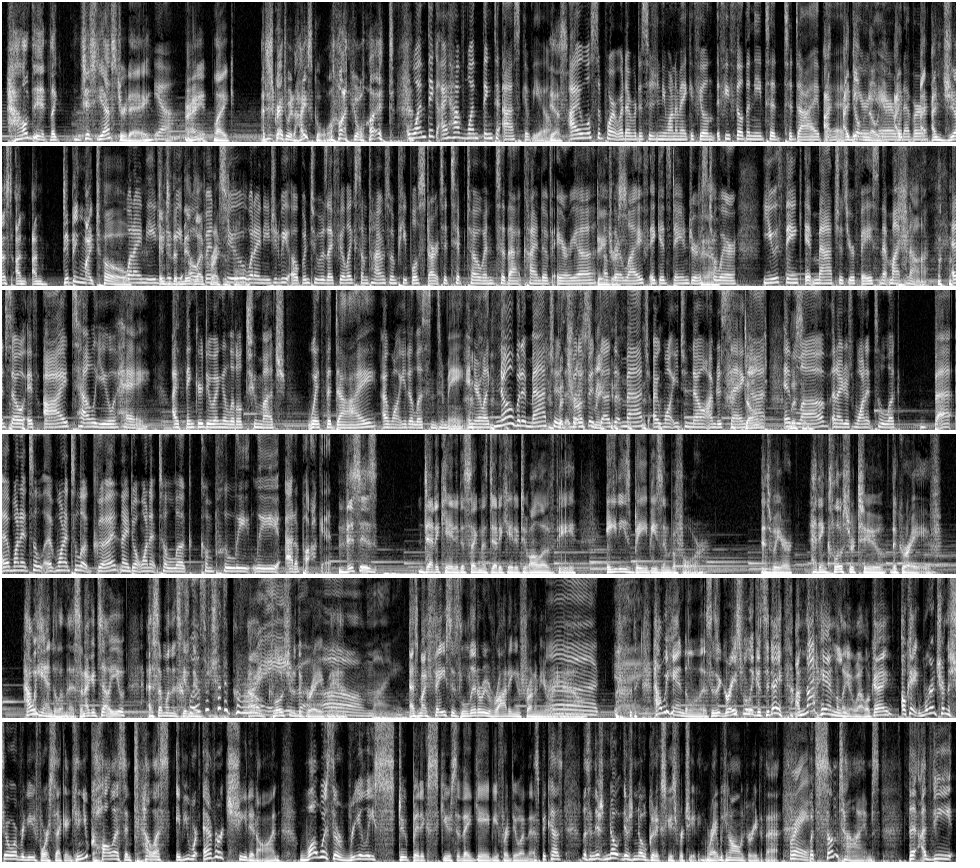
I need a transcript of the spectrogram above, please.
how did like just yesterday, Yeah. right? Like I just graduated high school. like what? One thing I have one thing to ask of you. Yes. I will support whatever decision you want to make if you if you feel the need to to dye the I, I don't know hair, yet. Whatever. I, am just I'm I'm dipping my toe. what I need you to be open to, pool. what I need you to be open to is I feel like sometimes when people start to tiptoe into that kind of area of their life, it gets dangerous Yeah. to where you think it matches your face and it might not. and so if I tell you, hey, I think you're doing a little too much with the dye, I want you to listen to me. And you're like, no, but it matches. But But, if it me. doesn't match, I want you to know I'm just saying Don't that in listen. love, and I just want it to look. I want it to I want it to look good, and I don't want it to look completely out of pocket. This is dedicated, this segment is dedicated to all of the 80s babies and before as we are heading closer to the grave. How are we handling this? And I can tell you, as someone that's getting Closer their, to the grave. Oh, closer to the grave, man. Oh my. as my face is literally rotting in front of me right now. Okay. How are we handling this? Is it gracefully? Because today I'm not handling it well, okay? Okay, we're going to turn the show over to you for a second. Can you call us and tell us if you were ever cheated on? What was the really stupid excuse that they gave you for doing this? Because listen, there's no there's no good excuse for cheating, right? We can all agree to that. Right. But sometimes the uh, the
